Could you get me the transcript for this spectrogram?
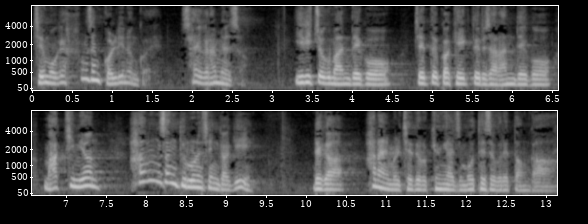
제 목에 항상 걸리는 거예요. 사역을 하면서. 일이 조금 안 되고, 제 뜻과 계획대로 잘 안 되고, 막히면 항상 들어오는 생각이 내가 하나님을 제대로 경외하지 못해서 그랬던가.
